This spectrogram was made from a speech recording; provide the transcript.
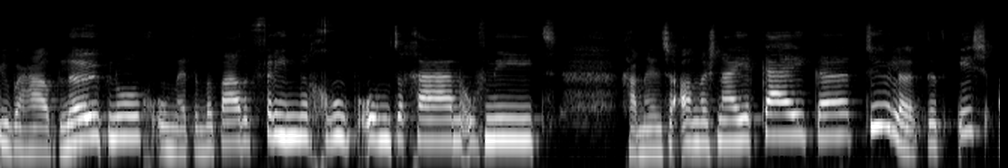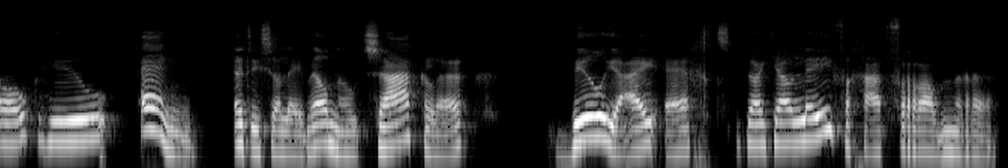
überhaupt leuk nog om met een bepaalde vriendengroep om te gaan of niet? Gaan mensen anders naar je kijken? Tuurlijk, dat is ook heel eng. Het is alleen wel noodzakelijk. Wil jij echt dat jouw leven gaat veranderen?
